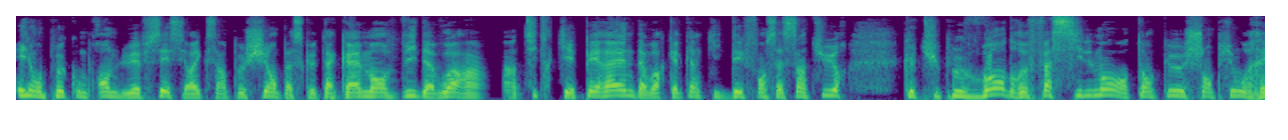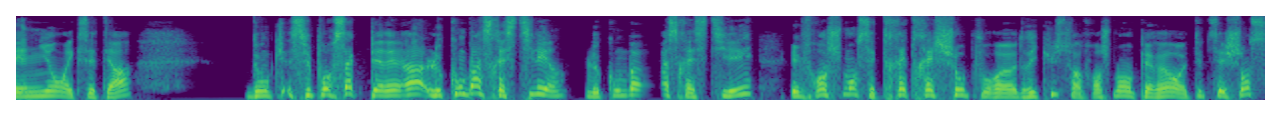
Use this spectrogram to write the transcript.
Et on peut comprendre l'UFC, c'est vrai que c'est un peu chiant parce que tu as quand même envie d'avoir un, titre qui est pérenne, d'avoir quelqu'un qui défend sa ceinture, que tu peux vendre facilement en tant que champion régnant, etc. Donc c'est pour ça que Pereira, le combat serait stylé, hein. le combat serait stylé. Et franchement, c'est très très chaud pour euh, Dricus. Enfin, franchement, Pereira aurait toutes ses chances.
